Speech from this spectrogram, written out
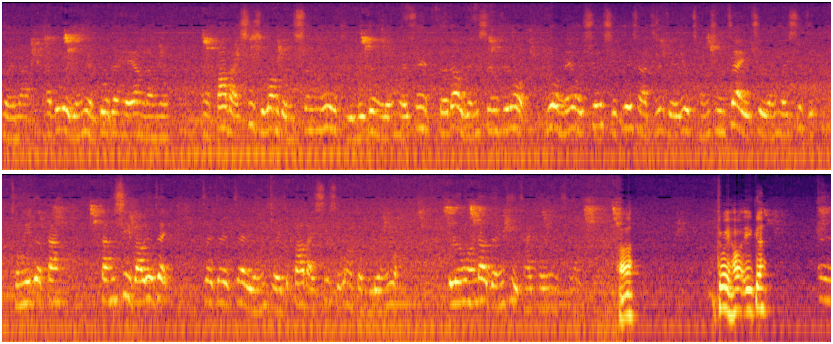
魂呢，它就会永远堕在黑暗当中。 呃，八百四十万种生物体的这种轮回，现在得到人生之后，如果没有修习推下知觉，又重新再一次轮回，是指从一个单单细胞又再再再再轮回，这八百四十万种轮王，轮王到人体才可以，是吧？啊？最后一个？嗯，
